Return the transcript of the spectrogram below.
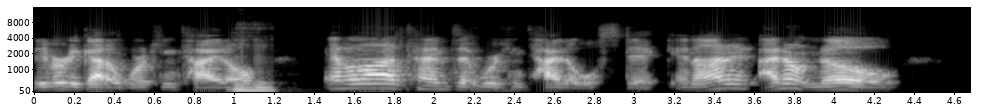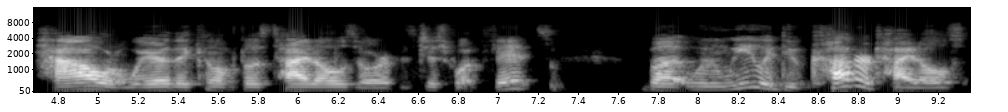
they've already got a working title, Mhm. and a lot of times that working title will stick. And on it, I don't know how or where they come up with those titles or if it's just what fits. But when we would do cover titles,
